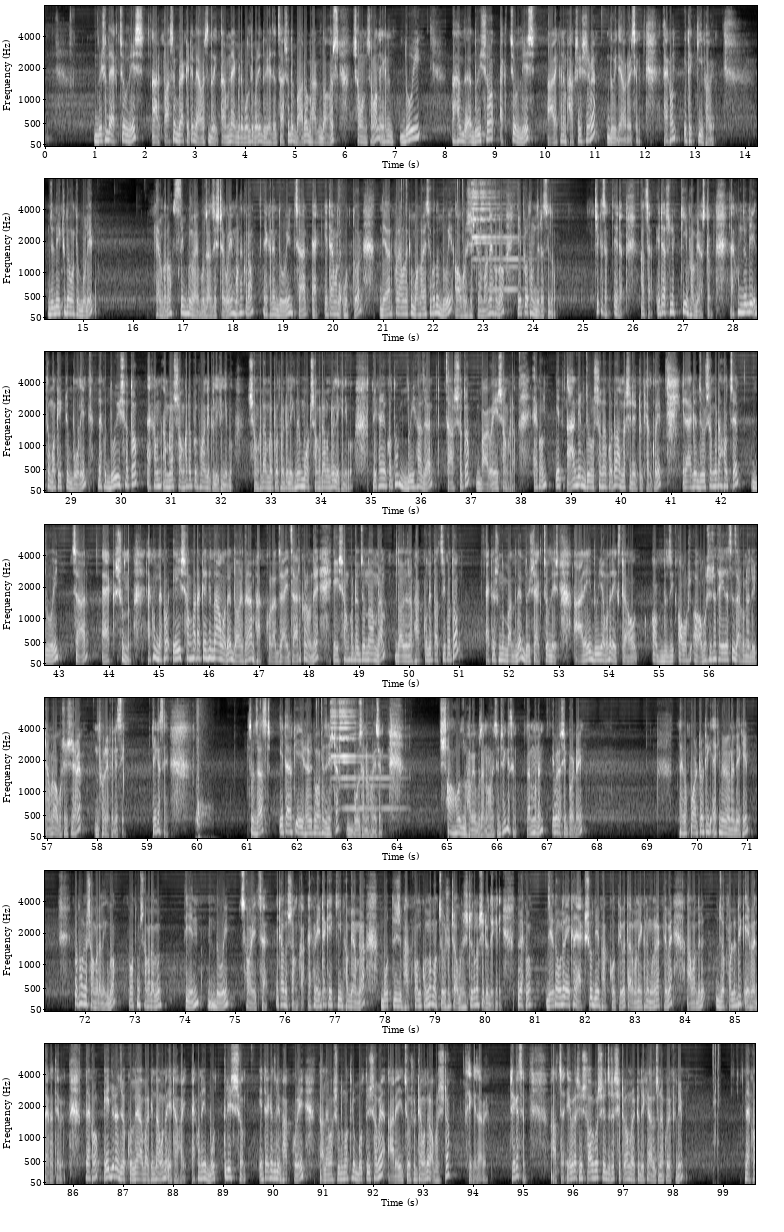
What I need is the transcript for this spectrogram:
দুইশো একচল্লিশ আর পাশে ব্র্যাকেটে দেওয়া আছে দুই। তার মানে একবারে বলতে পারি দুই হাজার চারশো বারো ভাগ দশ সমান সমান এখানে দুই দুইশো একচল্লিশ আর এখানে ভাগশেষ হিসেবে দুই দেওয়া রয়েছে। এখন এটা কীভাবে? যদি একটু তোমাকে বলি, খেয়াল করো সিম্পলভাবে বোঝার চেষ্টা করি। মনে করো, এখানে দুই, চার, এক, এটা আমাদের উত্তর। দেওয়ার পরে আমাদেরকে বলা হয়েছে কত? দুই অবশিষ্ট। মানে হলো, এই প্রথম যেটা ছিল। ঠিক আছে? এটা। আচ্ছা এটা আসলে কীভাবে আসলো এখন যদি তোমাকে একটু বলি, দেখো দুই শত এখন আমরা সংখ্যাটা প্রথম আগে একটু লিখে নিব। সংখ্যাটা আমরা প্রথমে একটু লিখে নিব, মোট সংখ্যাটা আমরা লিখে নিব। তো এখানে কত? দুই হাজার চারশত বারো, এই সংখ্যাটা। এখন এর আগের জোর সংখ্যা কত? আমরা সেটা একটু খেয়াল করি। এর আগের জোর সংখ্যাটা হচ্ছে দুই, চার, এক, শূন্য। এখন দেখো, এই সংখ্যাটাকে কিন্তু আমাদের দশ দ্বারা ভাগ করা যায়। যার কারণে এই সংখ্যাটার জন্য আমরা দশ দ্বারা ভাগ করলে পাচ্ছি কত? একটা শূন্য বাদ দিলে দুইশো একচল্লিশ। আর এই দুই আমাদের এক্সট্রা অবশিষ্ট থেকে যাচ্ছে, যার কারণে দুইটা আমরা অবশিষ্ট হিসাবে ধরে ফেলেছি। ঠিক আছে? তো জাস্ট এটা আর কি এইভাবে তোমাকে জিনিসটা বোঝানো হয়েছে। সহজভাবে বোঝানো হয়েছে, ঠিক আছে? তার মানে এবার আসি পরটাই দেখো পরটাও ঠিক একইভাবে আমরা দেখি। প্রথমে সংখ্যাটা লিখব। প্রথম সংখ্যাটা হলো তিন, দুই, ছয়, চার। এটা হলো সংখ্যা। এখন এটাকে কীভাবে আমরা বত্রিশ ভাগফল করলাম আর চৌষট্টি অবশিষ্ট করলাম সেটাও দেখে নিই। দেখো, যেহেতু আমাদের এখানে একশো দিয়ে ভাগ করতে হবে, তার মানে এখানে মনে রাখতে হবে আমাদের যোগফলটা ঠিক এইভাবে দেখাতে হবে। দেখো, এই দুটো যোগ করলে আবার কিন্তু আমাদের এটা হয়। এখন এই বত্রিশশো এটাকে যদি ভাগ করি, তাহলে আমার শুধুমাত্র বত্রিশ হবে আর এই চৌষট্টি আমাদের অবশিষ্ট থেকে যাবে। ঠিক আছে? আচ্ছা এবার আসি সর্বশেষ যেটা, সেটাও আমরা একটু দেখে আলোচনা করে ফেলি। দেখো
